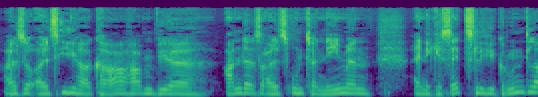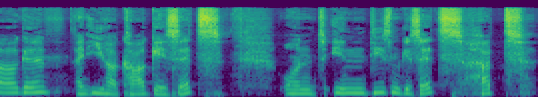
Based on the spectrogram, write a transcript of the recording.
Also als IHK haben wir anders als Unternehmen eine gesetzliche Grundlage, ein IHK-Gesetz. Und in diesem Gesetz hat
